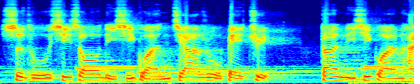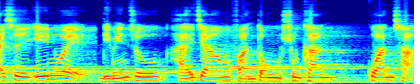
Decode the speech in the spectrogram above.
试图吸收李习馆加入被拒，但李习馆还是因为李明珠还将反动书刊《观察》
